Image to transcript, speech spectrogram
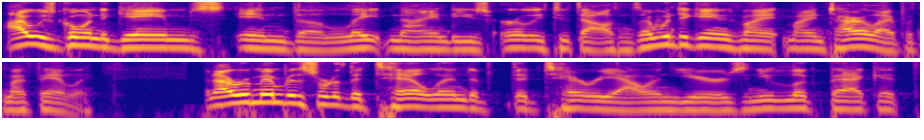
I was going to games in the late 90s, early 2000s. I went to games my, my entire life with my family. And I remember the sort of the tail end of the Terry Allen years. And you look back at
